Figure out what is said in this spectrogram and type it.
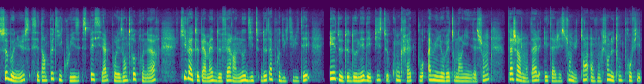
Ce bonus, c'est un petit quiz spécial pour les entrepreneurs qui va te permettre de faire un audit de ta productivité et de te donner des pistes concrètes pour améliorer ton organisation, ta charge mentale et ta gestion du temps en fonction de ton profil.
